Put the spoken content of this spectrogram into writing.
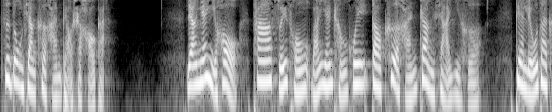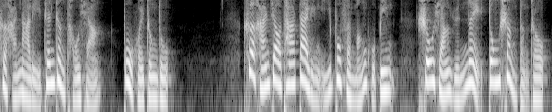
自动向可汗表示好感。两年以后，他随从完颜成辉到可汗帐下议和，便留在可汗那里真正投降，不回中都。可汗叫他带领一部分蒙古兵收降云内、东胜等州，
